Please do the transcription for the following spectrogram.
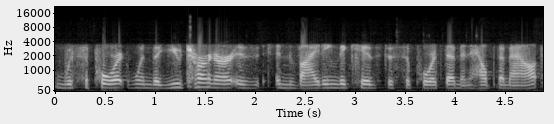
with support, when the U-turner is inviting the kids to support them and help them out,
